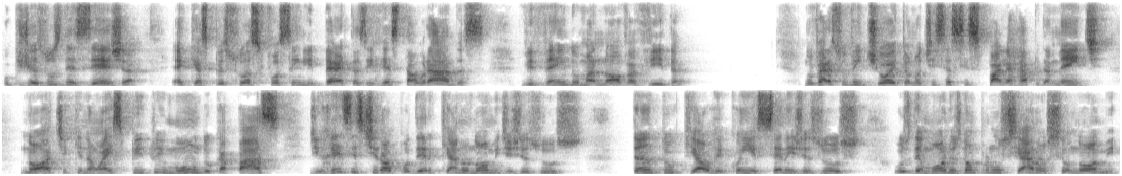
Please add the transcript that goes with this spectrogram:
O que Jesus deseja é que as pessoas fossem libertas e restauradas, vivendo uma nova vida. No verso 28, a notícia se espalha rapidamente Note que não há espírito imundo capaz de resistir ao poder que há no nome de Jesus. Tanto que, ao reconhecerem Jesus, os demônios não pronunciaram o seu nome,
